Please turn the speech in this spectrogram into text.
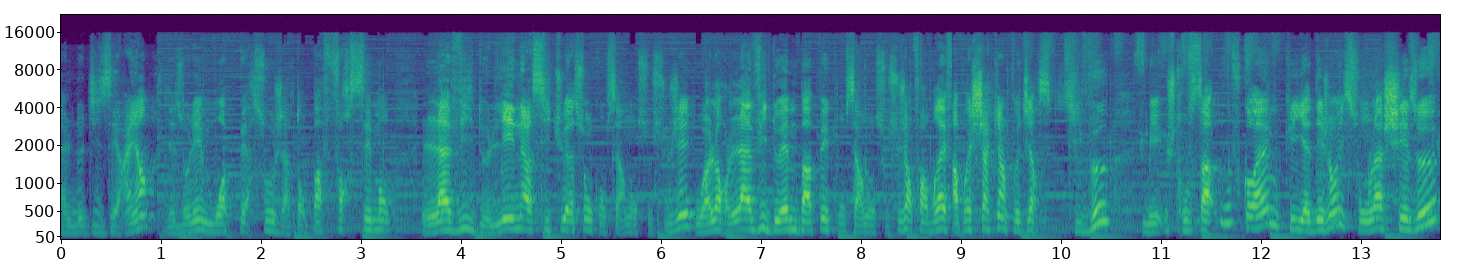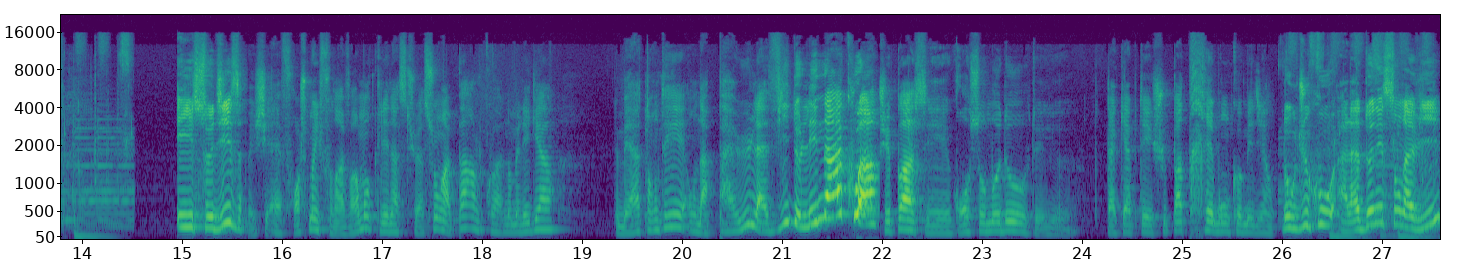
elle ne disait rien. Désolé, moi perso, j'attends pas forcément l'avis de Lena Situation concernant ce sujet, ou alors l'avis de Mbappé concernant ce sujet. Enfin bref, après chacun peut dire ce qu'il veut, mais je trouve ça ouf quand même qu'il y a des gens, ils sont là chez eux, et ils se disent, eh, franchement, il faudrait vraiment que Lena Situation, elle parle, quoi. Non mais les gars, mais attendez, on n'a pas eu l'avis de Lena, quoi Je sais pas, c'est grosso modo, t'as capté, je suis pas très bon comédien. Donc du coup, elle a donné son avis,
